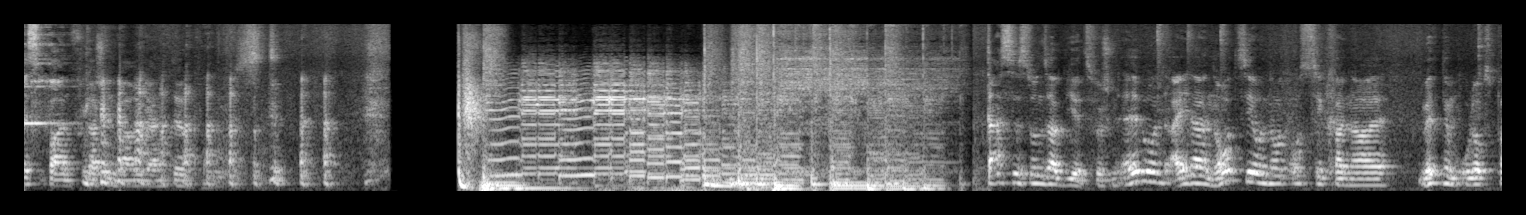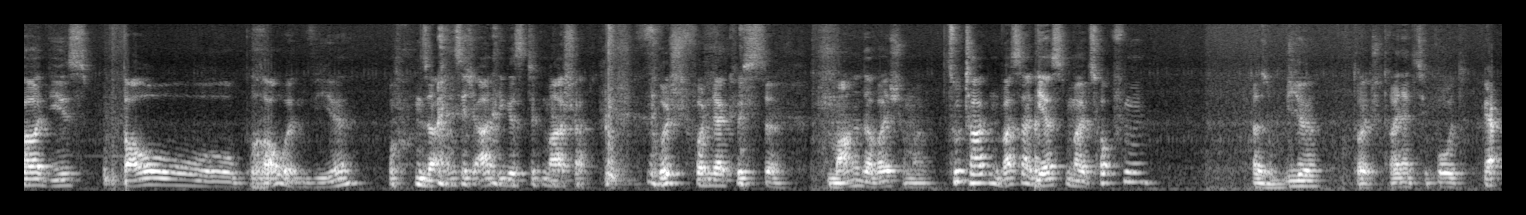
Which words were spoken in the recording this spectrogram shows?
S-Bahn-Flaschenvariante. Das ist unser Bier zwischen Elbe und Eider, Nordsee- und Nordostseekanal mit einem Urlaubsparadies. Bau brauen wir unser einzigartiges Dithmarscher. Frisch von der Küste. Mahne dabei schon mal. Zutaten: Wasser, Gerstenmalz, Hopfen. Also Bier, deutsch Reinheitsgebot. Ja.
